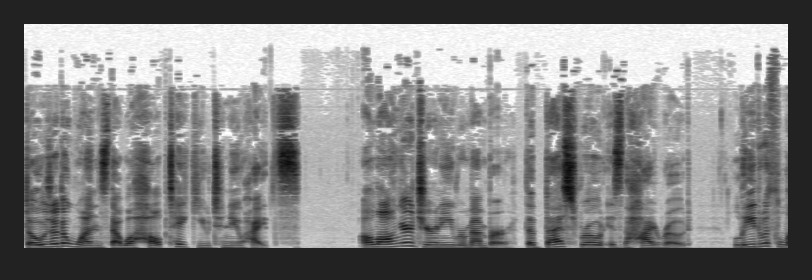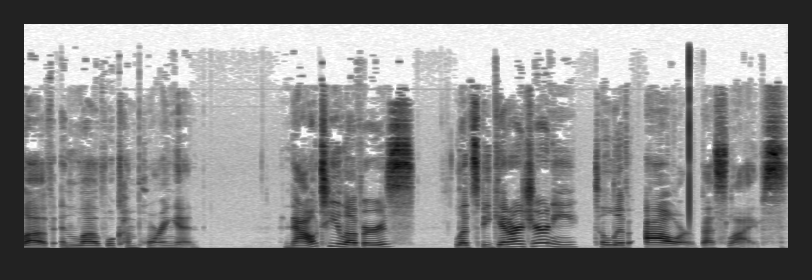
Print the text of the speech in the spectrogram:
Those are the ones that will help take you to new heights. Along your journey, remember the best road is the high road. Lead with love, and love will come pouring in. Now, tea lovers, let's begin our journey to live our best lives.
